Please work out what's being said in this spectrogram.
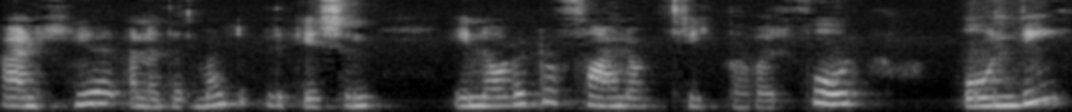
and here another multiplication. In order to find out 3 power 4, only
